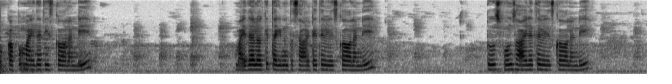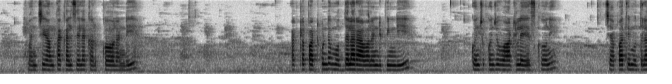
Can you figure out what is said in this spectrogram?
ఒక కప్పు మైదా తీసుకోవాలండి. మైదాలోకి తగినంత సాల్ట్ అయితే వేసుకోవాలండి. టూ స్పూన్స్ ఆయిల్ అయితే వేసుకోవాలండి. మంచిగా అంతా కలిసేలా కలుపుకోవాలండి. అట్లా పట్టుకుంటే ముద్దలా రావాలండి పిండి. కొంచెం కొంచెం వాటర్లో వేసుకొని చపాతీ ముద్దలా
